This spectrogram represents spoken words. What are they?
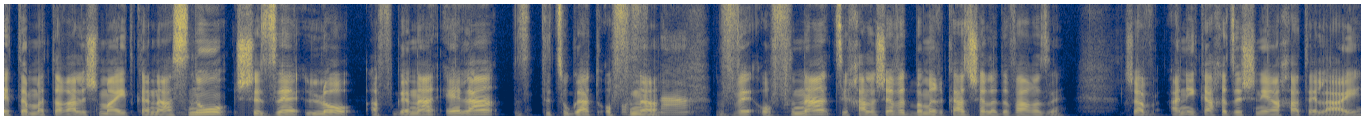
את המטרה לשמה התכנסנו, שזה לא הפגנה, אלא תצוגת אופנה. אופנה. ואופנה צריכה לשבת במרכז של הדבר הזה. עכשיו, אני אקח את זה שנייה אחת אליי,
